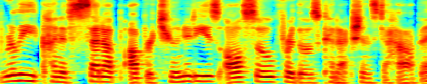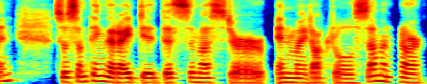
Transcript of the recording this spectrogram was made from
really kind of set up opportunities also for those connections to happen. So something that I did this semester in my doctoral seminar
